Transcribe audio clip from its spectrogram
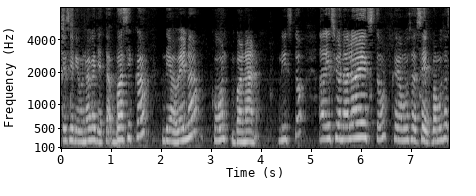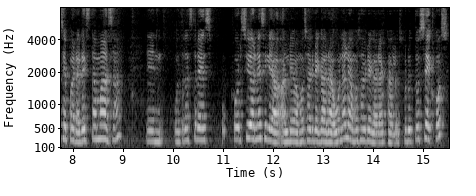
que sería una galleta básica de avena con banano. ¿Listo? Adicional a esto, ¿qué vamos a hacer? Vamos a separar esta masa en otras tres po- porciones y le, le vamos a agregar a una, le vamos a agregar acá los frutos secos,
